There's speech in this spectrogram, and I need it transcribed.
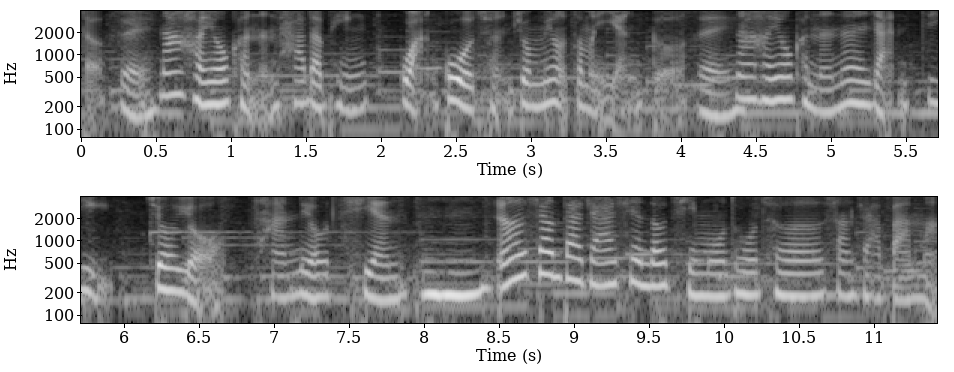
的，对，那很有可能它的品管过程就没有这么严格，对，那很有可能那染剂就有残留铅。嗯哼，然后像大家现在都骑摩托车上下班嘛，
